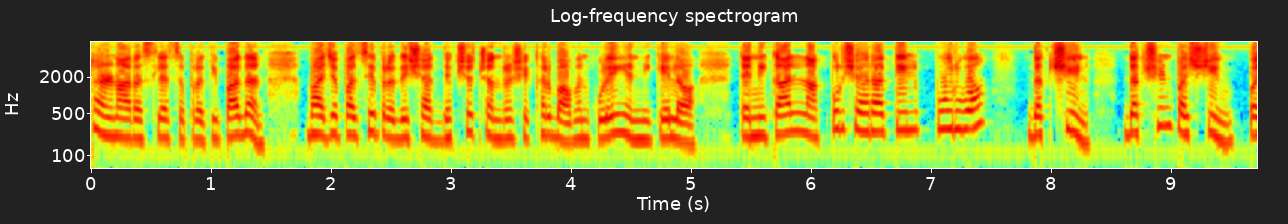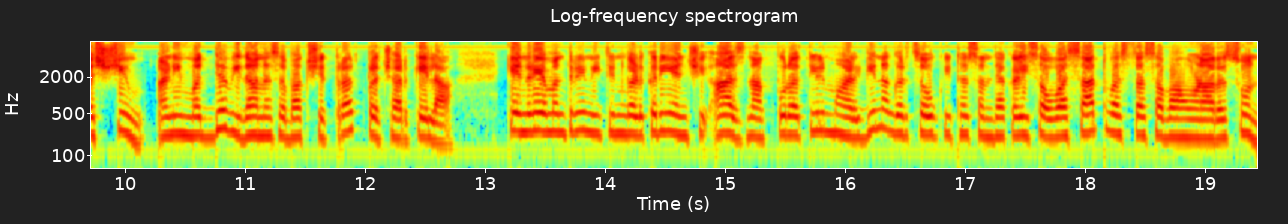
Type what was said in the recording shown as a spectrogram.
ठरणार असल्याचं प्रतिपादन भाजपाचे प्रदेशाध्यक्ष चंद्रशेखर बावनकुळे यांनी केलं. त्यांनी काल नागपूर शहरातील पूर्व दक्षिण दक्षिण पश्चिम पश्चिम आणि मध्य विधानसभा क्षेत्रात प्रचार केला. केंद्रीय मंत्री नितीन गडकरी यांची आज नागपुरातील म्हाळगी नगर चौक इथं संध्याकाळी सव्वा सात वाजता सभा होणार असून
